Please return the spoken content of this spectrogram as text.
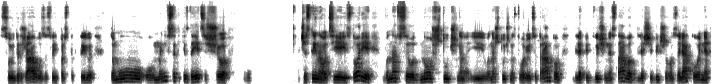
свою державу, за свої перспективи. Тому мені все таки здається, що частина цієї історії вона все одно штучна, і вона штучно створюється Трампом для підвищення ставок, для ще більшого залякування,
